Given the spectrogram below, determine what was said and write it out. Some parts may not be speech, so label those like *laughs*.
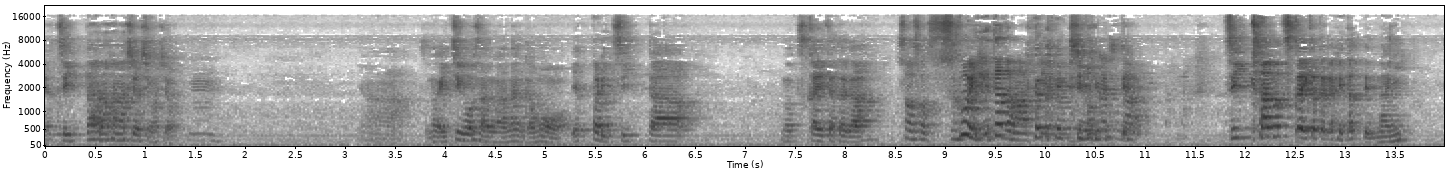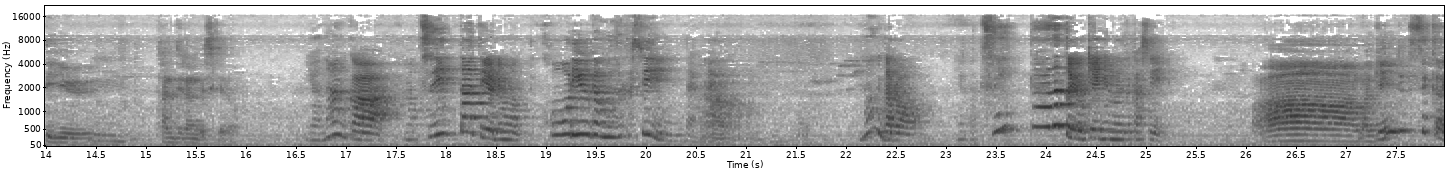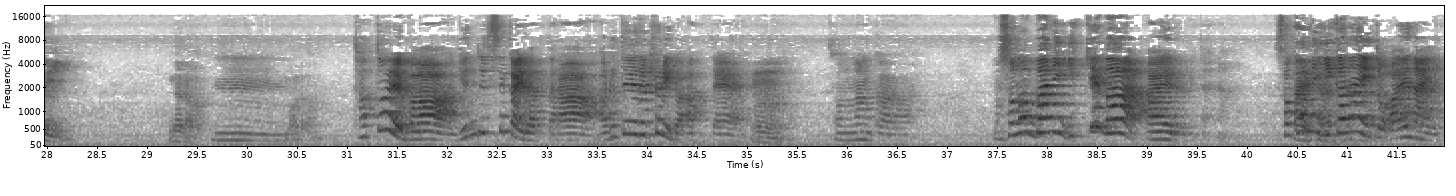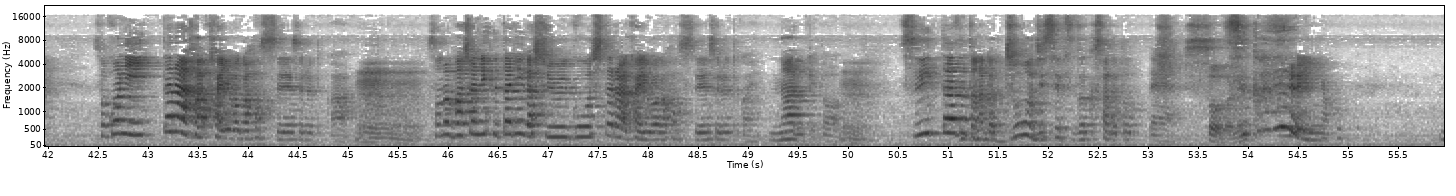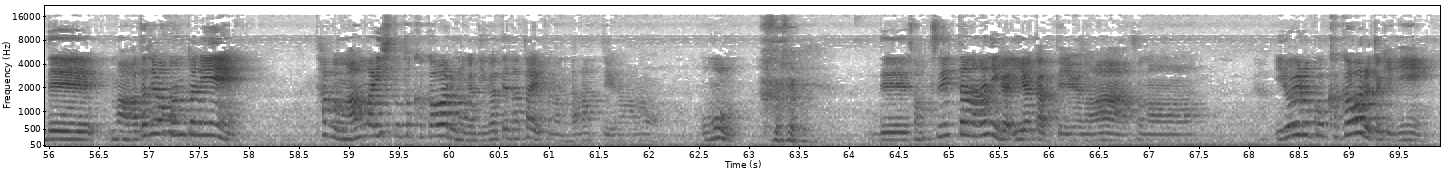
いやツイッターの話をしましょう。うん。いやーそうなんか1号さんがなんかもうやっぱりツイッターの使い方がそうそうすごい下手だなっていう。のを自覚した、ツイッターの使い方が下手って何？ってういうん感じなんですけど、いやなんか、まあ、ツイッターっていうよりも交流が難しいんだよね。あなんだろう。やっぱツイッターだと余計に難しい。ーあー、まあ、現実世界ならうん。まだ。例えば現実世界だったらある程度距離があってうそのなんかその場に行けば会えるみたいな。そこに行かないと会えない、そこに行ったらは会話が発生するとか。んうん。その場所に2人が集合したら会話が発生するとかになるけどうん。ツイッターだとなんか常時接続されとってそうだね。疲れるんよ。でまあ私は本当に多分あんまり人と関わるのが苦手なタイプなんだなっていうのはもう思う。*laughs* でそのツイッターの何が嫌かっていうのはそのいろいろこう関わるときに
